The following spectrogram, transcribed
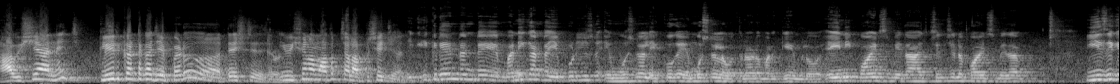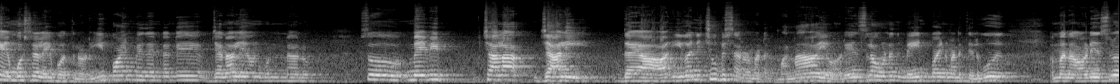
ఆ విషయాన్ని క్లియర్ కట్గా చెప్పాడు టేస్ట్ ఈ విషయంలో మాత్రం చాలా అప్రిషియేట్ చేయాలి. ఇక- ఇక్కడ ఏంటంటే మనీకంట ఎప్పుడు చూసినా ఎమోషనల్ ఎక్కువగా ఎమోషనల్ అవుతున్నాడు మన గేమ్లో ఎనీ పాయింట్స్ మీద చిన్న చిన్న పాయింట్స్ మీద ఈజీగా ఎమోషనల్ అయిపోతున్నాడు. ఈ పాయింట్ మీద ఏంటంటే జనాలు ఏమనుకుంటున్నారు? సో మేబీ చాలా జాలి ఇవన్నీ చూపిస్తారు అనమాట మన ఆడియన్స్లో ఉన్నది మెయిన్ పాయింట్ మన తెలుగు మన ఆడియన్స్లో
